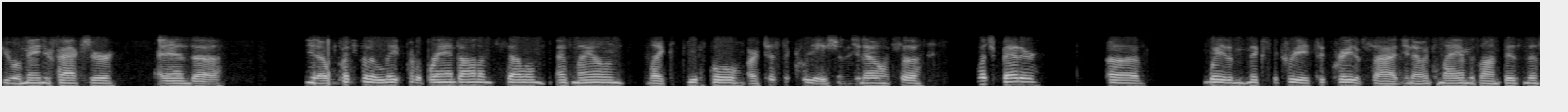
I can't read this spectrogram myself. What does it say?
to a manufacturer, and uh, you know, put put a put a brand on them, sell them as my own like beautiful artistic creation. You know, it's a much better uh, way to mix the creative creative side, you know, into my Amazon business,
